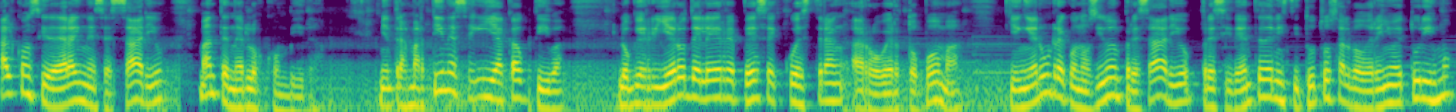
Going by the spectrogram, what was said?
al considerar innecesario mantenerlos con vida. Mientras Martínez seguía cautiva, los guerrilleros del ERP secuestran a Roberto Poma, quien era un reconocido empresario, presidente del Instituto Salvadoreño de Turismo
